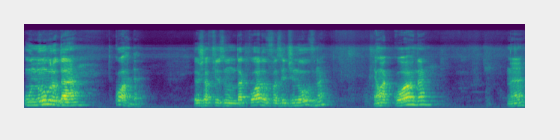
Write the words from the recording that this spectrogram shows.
o número da corda. Eu já fiz o número da corda, vou fazer de novo, né? É uma corda, né?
